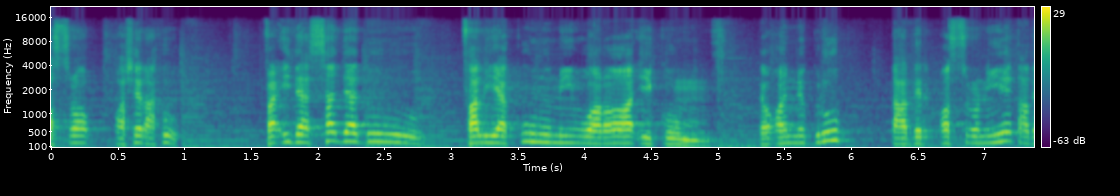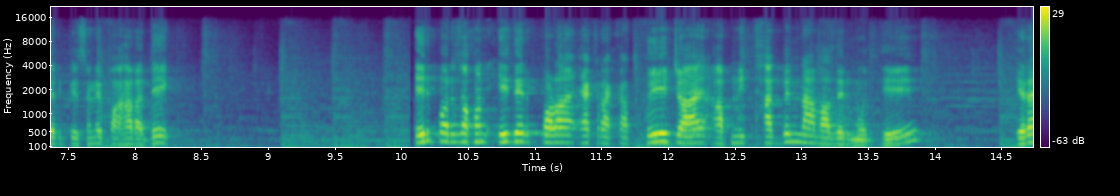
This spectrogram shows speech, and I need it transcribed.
অস্ত্র পাশে রাখুক। ফাইদা সাজাদু ফালিয়া কুনুমি ওয়ারা ইকুম তো অন্য গ্রুপ তাদের অস্ত্র নিয়ে তাদের পেছনে পাহারা দেখ এরপরে যখন এদের পড়া এক রাকাত হয়ে যায়, আপনি থাকবেন না আমাদের মধ্যে, এরা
